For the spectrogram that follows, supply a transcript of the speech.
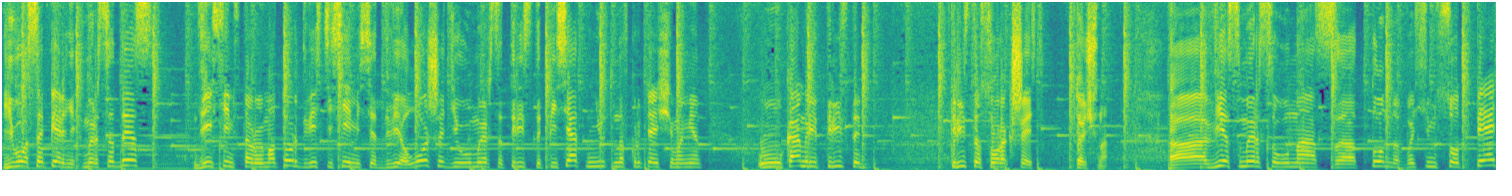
его соперник Mercedes, 272 мотор, 272 лошади, у Мерса 350 ньютонов крутящий момент, у Camry 300, 346 точно. А, вес Мерса у нас а, тонна 805,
